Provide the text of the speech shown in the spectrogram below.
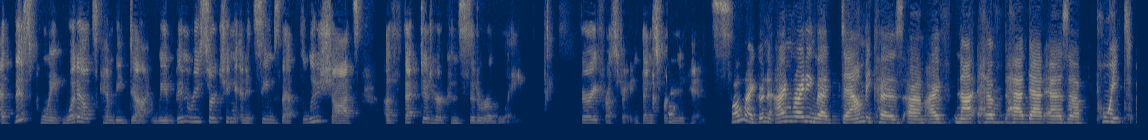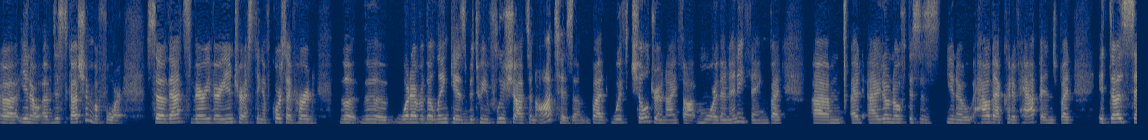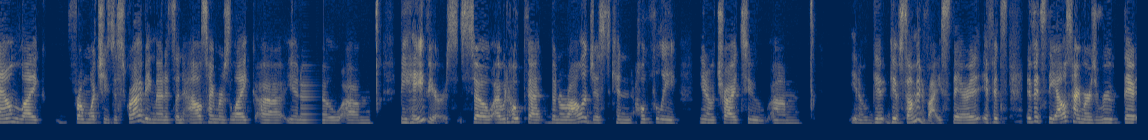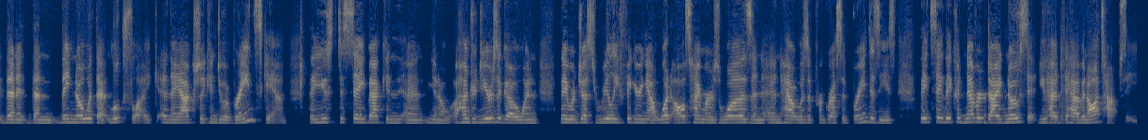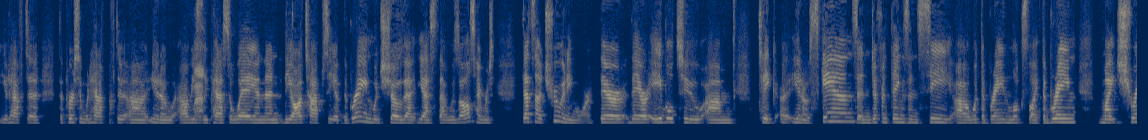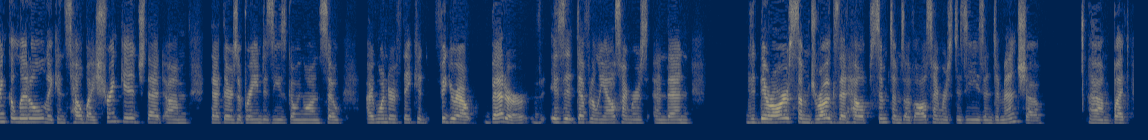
At this point, what else can be done? We have been researching, and it seems that flu shots affected her considerably. Very frustrating. Thanks for new hints. Oh my goodness, I'm writing that down because um, I've not have had that as a point, uh, you know, of discussion before. So that's very, very interesting. Of course, I've heard the the whatever the link is between flu shots and autism, but with children, I thought more than anything. But um, I, I don't know if this is, you know, how that could have happened, but it does sound like from what she's describing that it's an Alzheimer's like, uh, you know, um, behaviors. So I would hope that the neurologist can hopefully, you know, try to, um, you know, give, give some advice there. If it's if it's the Alzheimer's route, there then it then they know what that looks like, and they actually can do a brain scan. They used to say back in uh, you know a hundred years ago when they were just really figuring out what Alzheimer's was and and how it was a progressive brain disease. They'd say they could never diagnose it. You had to have an autopsy. You'd have to the person would have to uh, you know obviously pass away, and then the autopsy of the brain would show that yes, that was Alzheimer's that's not true anymore. They're they are able to um, take uh, you know scans and different things and see uh, what the brain looks like. The brain might shrink a little. They can tell by shrinkage that um, that there's a brain disease going on. So I wonder if they could figure out better is it definitely Alzheimer's and then there are some drugs that help symptoms of Alzheimer's disease and dementia, um, but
